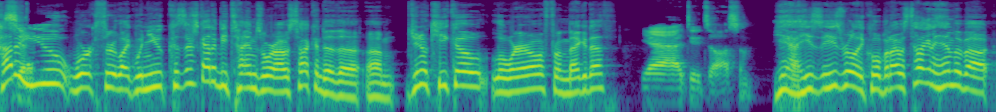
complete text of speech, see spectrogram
How do you work through like when you because there's got to be times where I was talking to the um, do you know Kiko Loureiro from Megadeth? Yeah, dude's awesome. Yeah, he's he's really cool. But I was talking to him about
